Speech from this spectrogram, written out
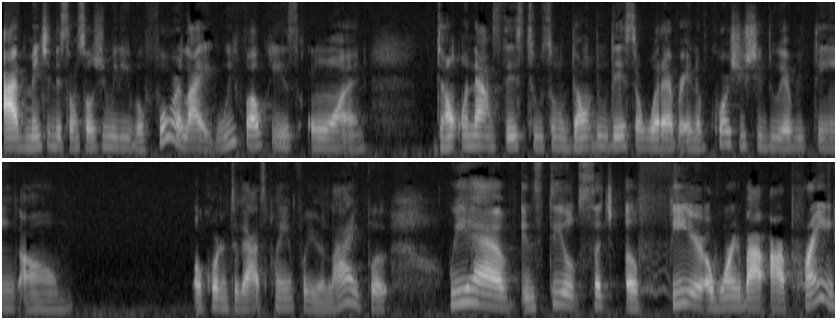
I've mentioned this on social media before, like we focus on don't announce this too soon don't do this or whatever. And of course you should do everything um according to god's plan for your life. But we have instilled such a fear of worrying about our praying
